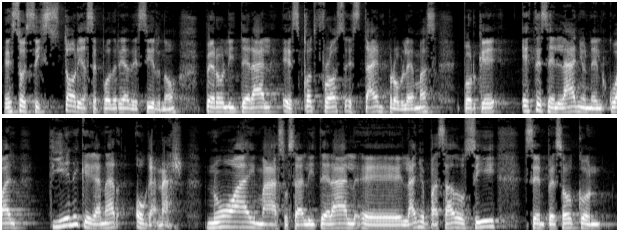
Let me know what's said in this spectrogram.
Eso es historia, se podría decir, ¿no? Pero literal, Scott Frost está en problemas porque este es el año en el cual tiene que ganar o ganar. No hay más. O sea, literal, eh, el año pasado sí se empezó con,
